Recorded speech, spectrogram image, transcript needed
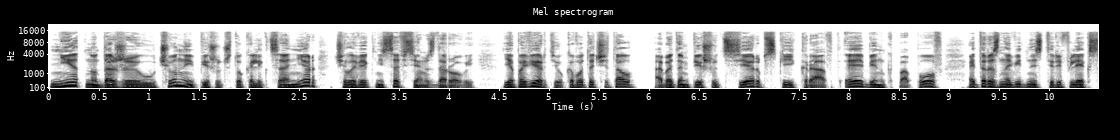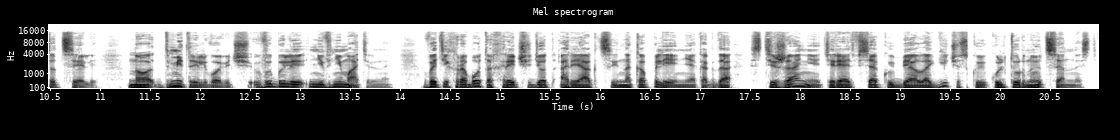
Нет, но даже ученые пишут, что коллекционер — человек не совсем здоровый. Я, поверьте, у кого-то читал, об этом пишут Сербский, Крафт, Эббинг, Попов. Это разновидности рефлекса цели. Но, Дмитрий Львович, вы были невнимательны. В этих работах речь идет о реакции накопления, когда стяжание теряет всякую биологическую и культурную ценность.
